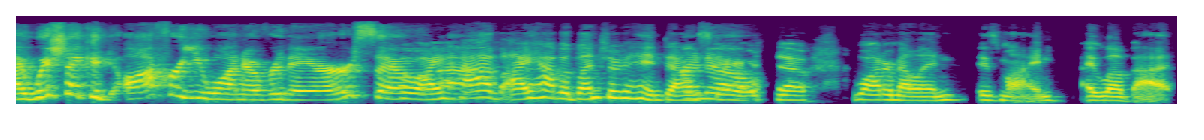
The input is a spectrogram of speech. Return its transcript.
I wish I could offer you one over there. So oh, I uh, have I have a bunch of hint downstairs. So watermelon is mine. I love that.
